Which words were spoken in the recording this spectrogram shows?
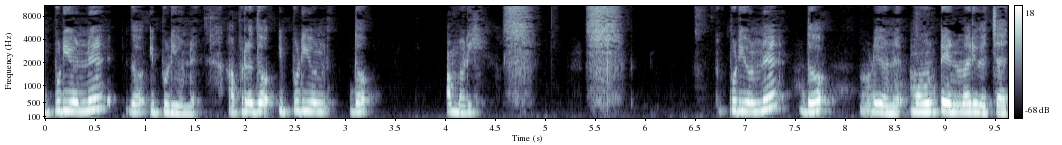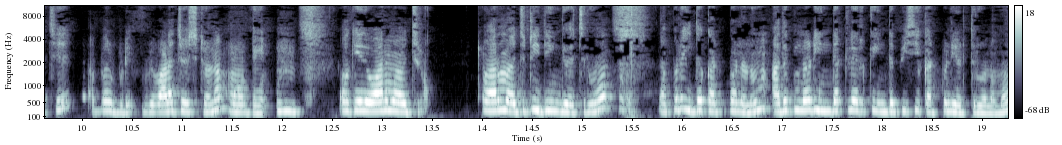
இப்படி ஒன்று இதோ இப்படி ஒன்று அப்புறம் இதோ இப்படி ஒன்று இதோ அம்மாடி. இப்படி ஒன்று இதோ இப்படி ஒன்று மவுண்டெயின் மாதிரி வச்சாச்சு. அப்புறம் இப்படி இப்படி வளைச்சி வச்சிட்டோம்னா மவுண்டெயின் ஓகே இது ஓரமாக வச்சுருக்கோம். ஓரமாக வச்சுட்டு இது இங்கே வச்சிருவோம். அப்புறம் இதை கட் பண்ணணும். அதுக்கு முன்னாடி இந்த இடத்துல இருக்க இந்த பீசி கட் பண்ணி எடுத்துருவோம் நம்ம.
